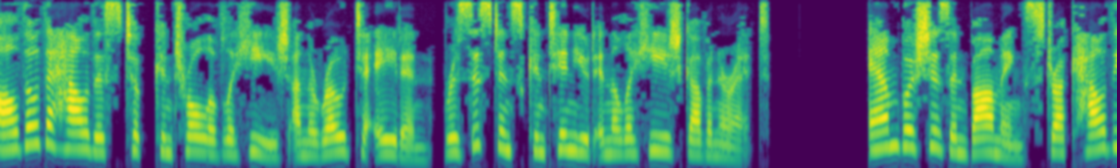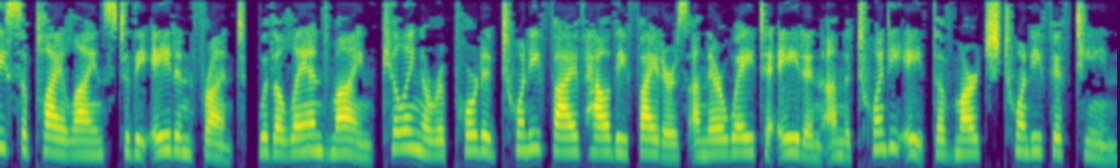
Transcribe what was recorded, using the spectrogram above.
Although the Houthis took control of Lahij on the road to Aden, resistance continued in the Lahij Governorate. Ambushes and bombings struck Houthi supply lines to the Aden front, with a land mine killing a reported 25 Houthi fighters on their way to Aden on 28 March 2015.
